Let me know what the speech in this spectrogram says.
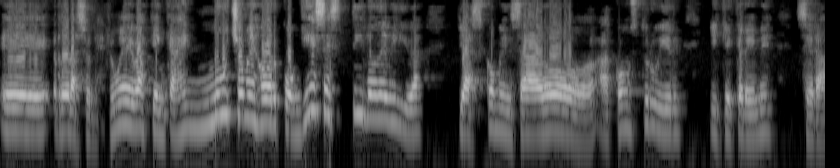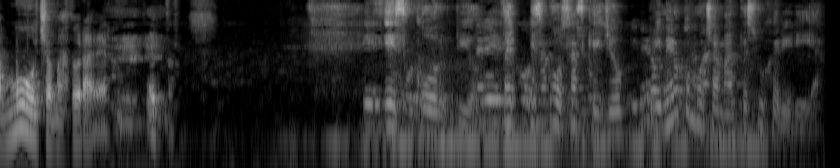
eh, relaciones nuevas que encajen mucho mejor con ese estilo de vida que has comenzado a construir y que créeme será mucho más duradero. Héctor. Escorpio, tres cosas que yo primero como chamán sugeriría.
